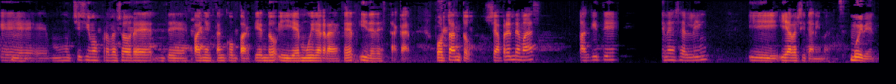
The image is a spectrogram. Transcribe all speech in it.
que muchísimos profesores de España están compartiendo y es muy de agradecer y de destacar. Por tanto, se aprende más. Aquí tienes el link y, y a ver si te animas. Muy bien.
